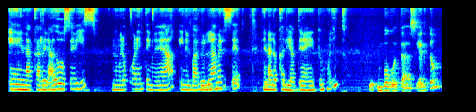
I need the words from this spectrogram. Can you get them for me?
en la carrera 12 bis, número 49A, en el barrio La Merced, en la localidad de Tumolito. Bogotá, ¿cierto?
